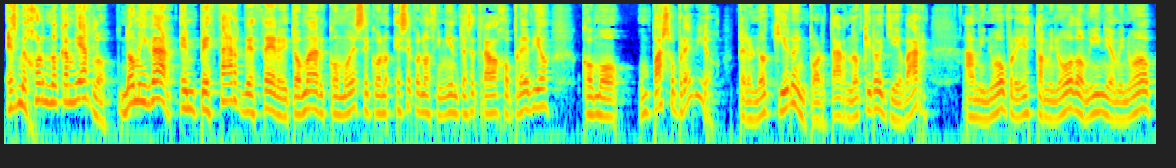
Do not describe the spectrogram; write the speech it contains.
es mejor no cambiarlo, no migrar, empezar de cero y tomar como ese, ese conocimiento, ese trabajo previo como un paso previo. Pero no quiero importar, no quiero llevar a mi nuevo proyecto, a mi nuevo dominio, a mi nueva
